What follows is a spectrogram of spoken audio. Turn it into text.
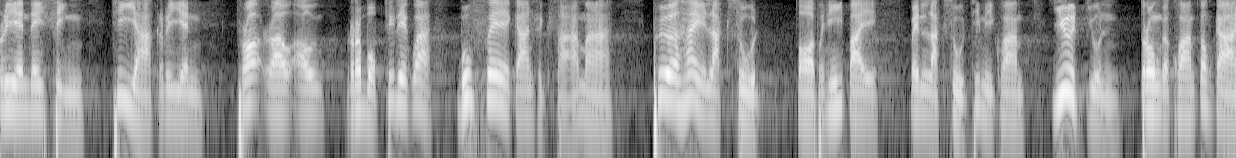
เรียนในสิ่งที่อยากเรียน เพราะเราเอาระบบที่เรียกว่าบุฟเฟ่การศึกษามา เพื่อให้หลักสูตรต่อไปนี้ไปเป็นหลักสูตรที่มีความยืดหยุ่นตรงกับความต้องการ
